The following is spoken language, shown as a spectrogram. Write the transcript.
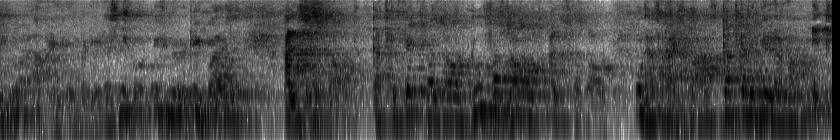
ich nur nicht unbedingt. Das ist nicht, nicht nötig, weil das alles versaut. Das Gepäck versaut, du versaust, alles versaut. Und hast keinen Spaß, kannst keine Bilder machen, nichts.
